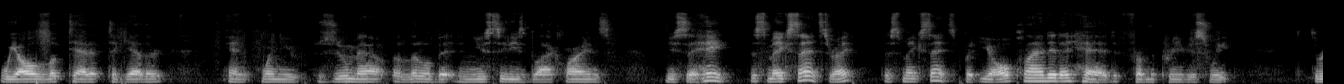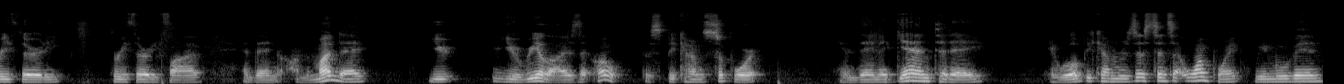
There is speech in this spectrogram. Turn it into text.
we all looked at it together. And when you zoom out a little bit and you see these black lines, you say, hey, this makes sense, right? This makes sense. But you all planned it ahead from the previous week, 330, 335. And then on the Monday, you you realize that, oh, this becomes support. And then again today, it will become resistance at one point. We move in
